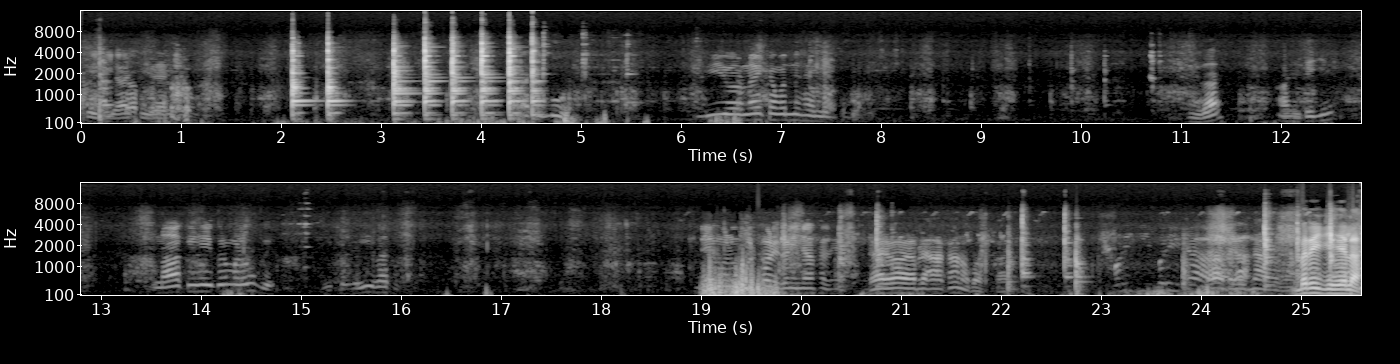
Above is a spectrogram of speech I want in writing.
થઈ જાય પછી એક હાથ મારું જ હોય નાખી છે એ પ્રમાણે ઉગે એ વાત બે મણ ઉપર થોડી ઘણી નાખેલ છે આપણે આ કાનો પાસ બરીજી હેલા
